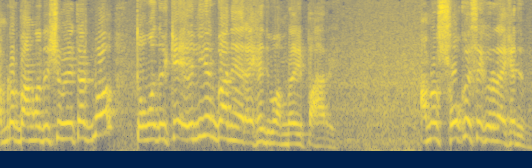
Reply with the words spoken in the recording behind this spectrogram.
আমরা বাংলাদেশে হয়ে থাকব, তোমাদেরকে এলিয়েন বানিয়ে রেখে দেবো আমরা এই পাহাড়ে। আমরা শোকেসে করে রেখে দেবো।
